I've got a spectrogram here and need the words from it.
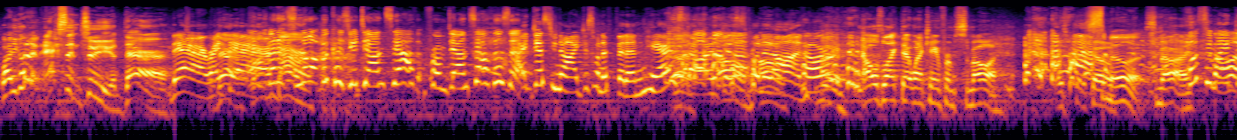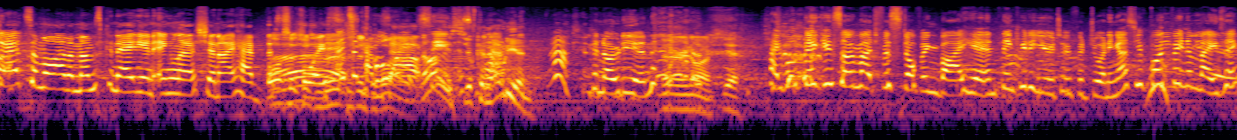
Well, you got an accent to you. There. There, right there. But it's not because you're down south, from down south, is it? I just, you know, I just want to fit in here, so I just oh, put it oh. on. Yeah, I was like that when I came from Samoa. It was pretty cool. Samoa. Samoa. Well, so my dad's Samoan, my mum's Canadian English, and I have this Oh, so it just voice merges that into comes one. out. Nice. You're Canadian. Ah, Canadian. Very nice. Yeah. Hey, well, thank you so much for stopping by here, and thank you to you two for joining us. You've both been amazing.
